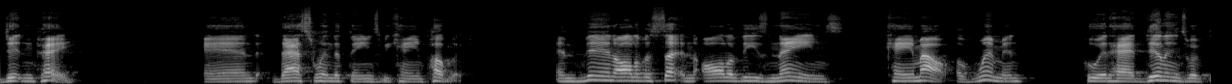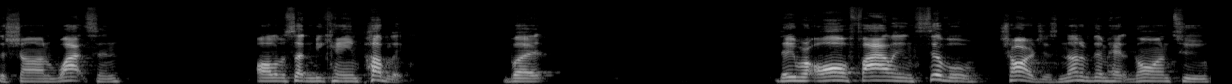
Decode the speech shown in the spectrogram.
didn't pay. And that's when the things became public. And then all of a sudden, all of these names came out of women who had had dealings with Deshaun Watson, all of a sudden became public. But they were all filing civil charges. None of them had gone to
